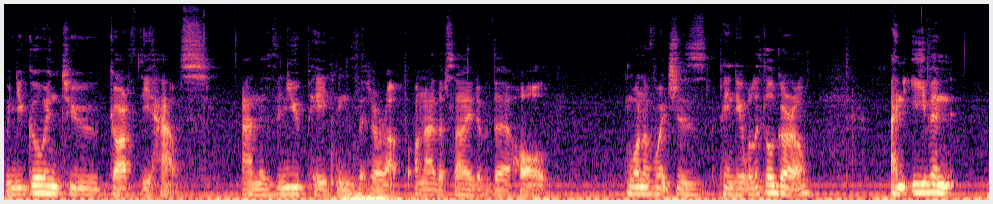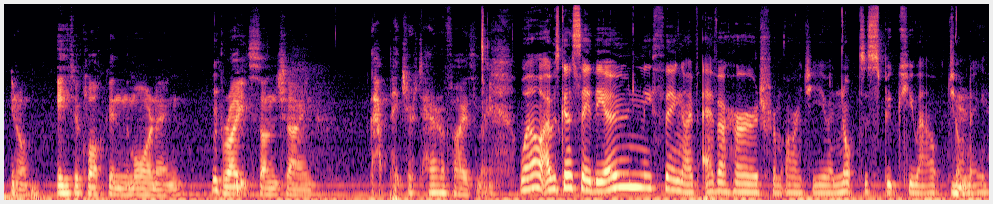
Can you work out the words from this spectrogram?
when you go into Garthdee House and there's the new paintings that are up on either side of the hall, one of which is a painting of a little girl, and even you know eight o'clock in the morning, bright sunshine. That picture terrifies me. Well, I was going to say the only thing I've ever heard from RGU, and not to spook you out, Johnny,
